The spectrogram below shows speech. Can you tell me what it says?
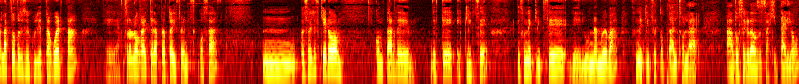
Hola a todos, yo soy Julieta Huerta, eh, astróloga y terapeuta de diferentes cosas. Mm, pues hoy les quiero contar de, este eclipse, que es un eclipse de luna nueva, es un eclipse total solar a 12 grados de Sagitario.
